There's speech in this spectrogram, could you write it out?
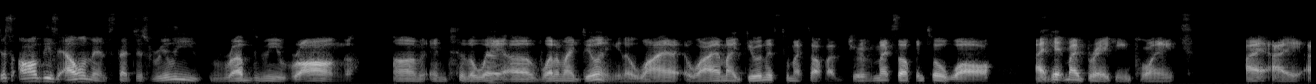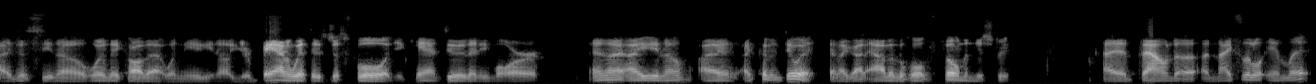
just all these elements that just really rubbed me wrong um, into the way of what am I doing? You know, why why am I doing this to myself? I've driven myself into a wall. I hit my breaking point. I, I I just you know what do they call that when you you know your bandwidth is just full and you can't do it anymore and I, I, you know, I, I couldn't do it, and I got out of the whole film industry. I had found a, a nice little inlet.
